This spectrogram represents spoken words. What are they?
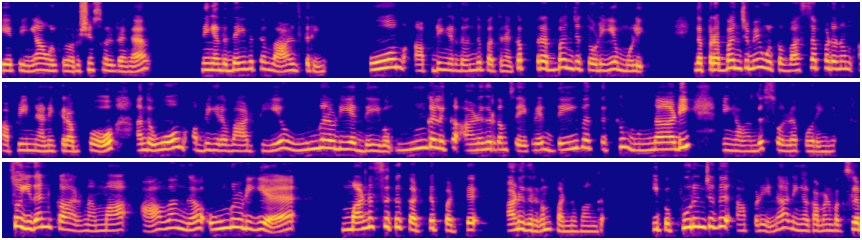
கேட்பீங்க அவங்களுக்கு ஒரு விஷயம் சொல்றேங்க. நீங்க அந்த தெய்வத்தை வாழ்த்துறீங்க. ஓம் அப்படிங்கிறது வந்து பார்த்தீங்கன்னாக்கா பிரபஞ்சத்தோடைய மொழி. இந்த பிரபஞ்சமே உங்களுக்கு வசப்படணும் அப்படின்னு நினைக்கிறப்போ அந்த ஓம் அப்படிங்கிற வார்த்தையே உங்களுடைய தெய்வம். உங்களுக்கு அனுகிரகம் செய்யக்கூடிய தெய்வத்துக்கு முன்னாடி நீங்க வந்து சொல்ல போறீங்க. சோ இதன் காரணமா அவங்க உங்களுடைய மனசுக்கு கட்டுப்பட்டு அனுகிரகம் பண்ணுவாங்க. இப்ப புரிஞ்சது அப்படின்னா நீங்க கமெண்ட் பாக்ஸ்ல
